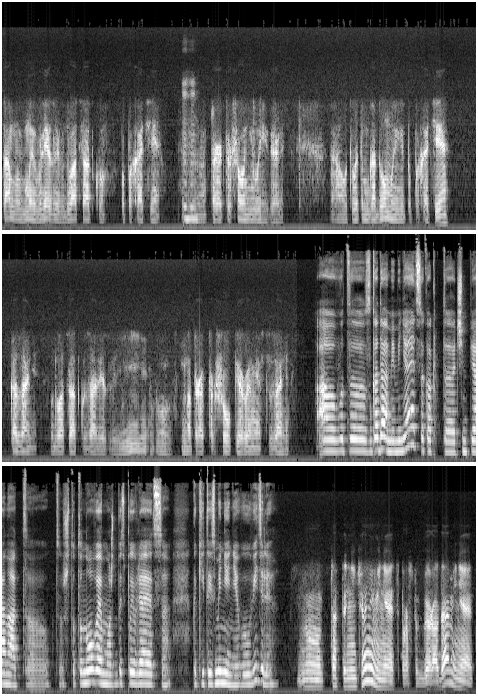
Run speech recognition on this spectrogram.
Там мы влезли в двадцатку по пахоте. Мгм. М, Трактор-шоу не выиграли. А вот в этом году мы по пахоте в Казани в двадцатку залезли и на трактор-шоу первое место заняли. А вот э, с годами меняется как-то чемпионат? Э, Что-то новое, может быть, появляется? Какие-то изменения вы увидели? Ну, так-то ничего не меняется, просто города меняются.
